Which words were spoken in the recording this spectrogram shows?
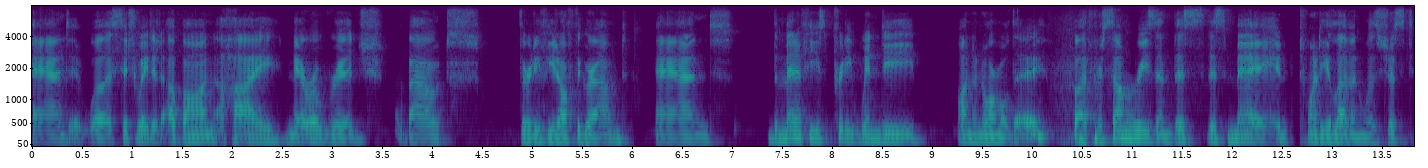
And it was situated up on a high, narrow ridge about 30 feet off the ground. And the Menifee is pretty windy on a normal day, but for some reason, this this May in 2011 was just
